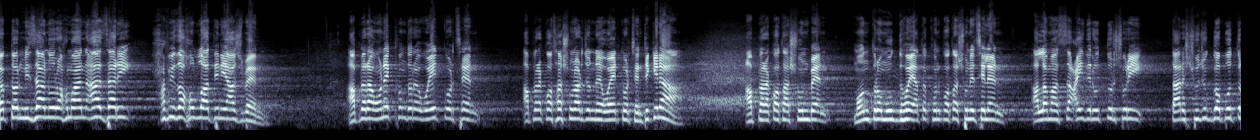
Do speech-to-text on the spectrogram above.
ডক্টর মিজানুর রহমান আজহারি হাফিজাহুল্লাহ তিনি আসবেন। আপনারা অনেকক্ষণ ধরে ওয়েট করছেন। আপনারা কথা শোনার জন্য ওয়েট করছেন, ঠিক না আপনারা কথা শুনবেন। মন্ত্রমুগ্ধ হয়ে এতক্ষণ কথা শুনেছিলেন আল্লামা সাঈদের উত্তরসূরি, তার সুযোগ্য পুত্র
